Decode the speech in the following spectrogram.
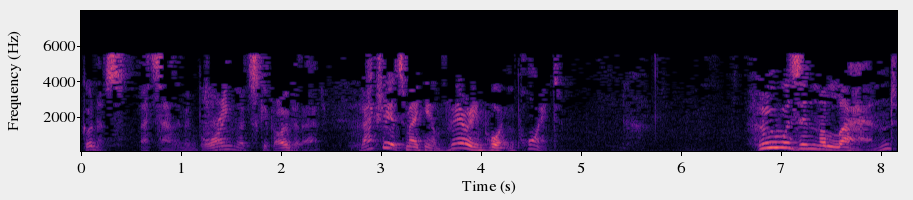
goodness, that sounds a bit boring. Let's skip over that. But actually, it's making a very important point. Who was in the land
